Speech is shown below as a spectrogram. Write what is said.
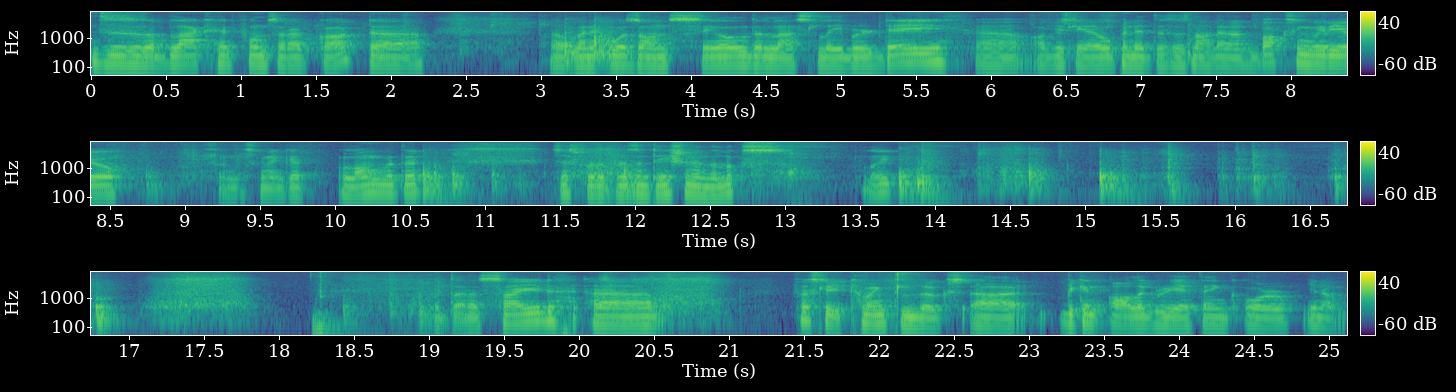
this is a black headphones that I've got. Uh, uh, when it was on sale the last Labor Day, uh, obviously I opened it. This is not an unboxing video, so I'm just gonna get along with it, just for the presentation and the looks like. That aside. Uh, firstly, coming to looks, uh, we can all agree, I think, or you know,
